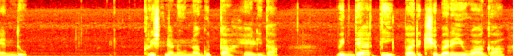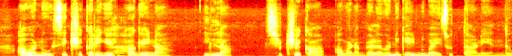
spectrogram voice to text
ಎಂದು. ಕೃಷ್ಣನು ನಗುತ್ತಾ ಹೇಳಿದ, ವಿದ್ಯಾರ್ಥಿ ಪರೀಕ್ಷೆ ಬರೆಯುವಾಗ ಅವನು ಶಿಕ್ಷಕರಿಗೆ ಹಾಗೇನಾ? ಇಲ್ಲ, ಶಿಕ್ಷಕ ಅವನ ಬೆಳವಣಿಗೆಯನ್ನು ಬಯಸುತ್ತಾನೆ ಎಂದು.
